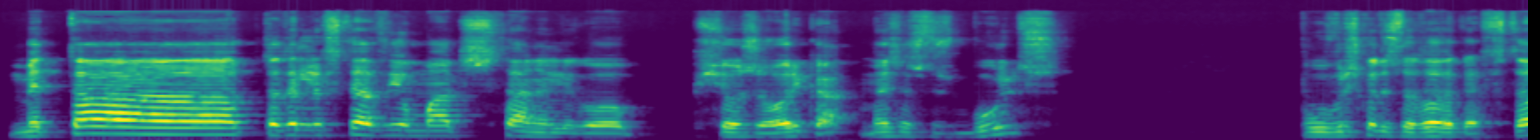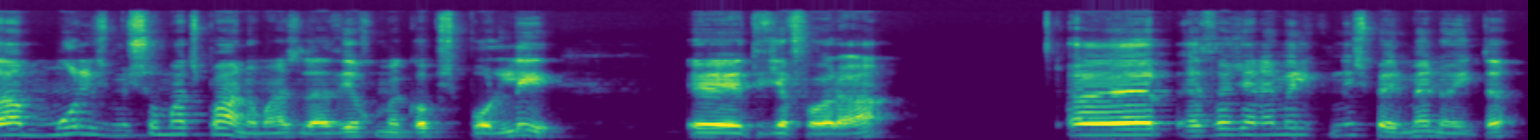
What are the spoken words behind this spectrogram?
Μετά τα τελευταία δύο μάτς θα είναι λίγο πιο ζώρικα μέσα στους Bulls που βρίσκονται στο 12-17 μόλις μισό μάτς πάνω μας, δηλαδή έχουμε κόψει πολύ ε, τη διαφορά. Ε, εδώ για να είμαι ειλικρινής περιμένω ήττα,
